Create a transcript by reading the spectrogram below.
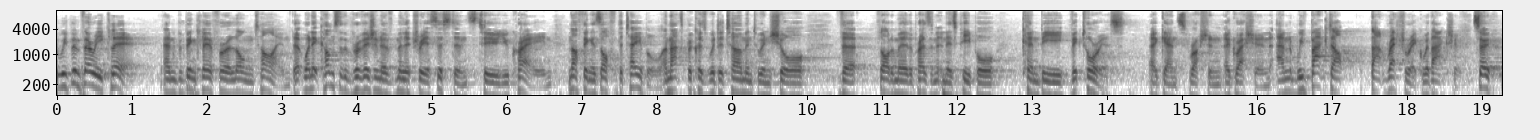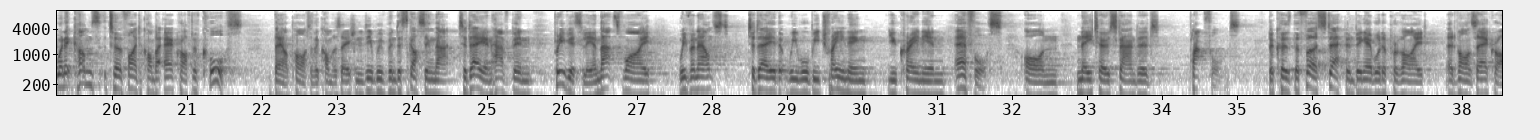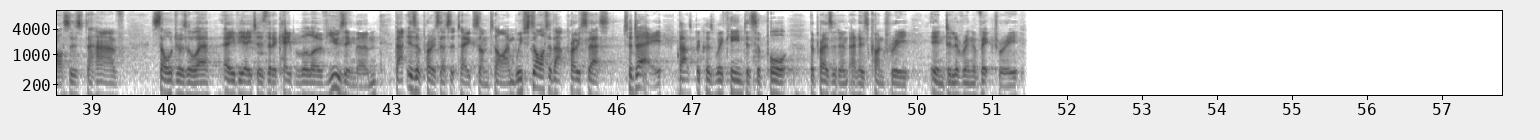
we've been very clear, and we've been clear for a long time, that when it comes to the provision of military assistance to Ukraine, nothing is off the table. And that's because we're determined to ensure that Volodymyr, the president, and his people can be victorious against Russian aggression. And we've backed up that rhetoric with action. So when it comes to fighter combat aircraft, of course, they are part of the conversation. Indeed, we've been discussing that today and have been previously. And that's why we've announced today that we will be training Ukrainian Air Force on NATO standard platforms. Because the first step in being able to provide advanced aircraft is to have soldiers or aviators that are capable of using them. That is a process that takes some time. We've started that process today. That's because we're keen to support the President and his country in delivering a victory.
